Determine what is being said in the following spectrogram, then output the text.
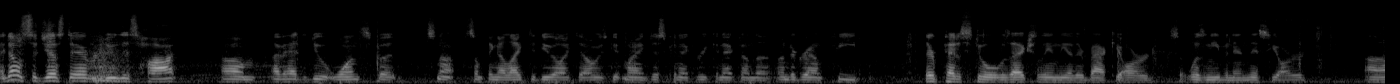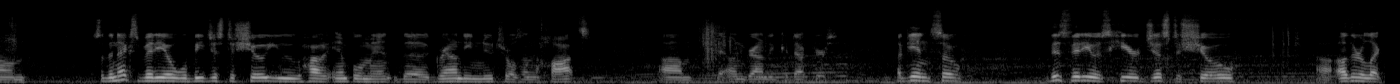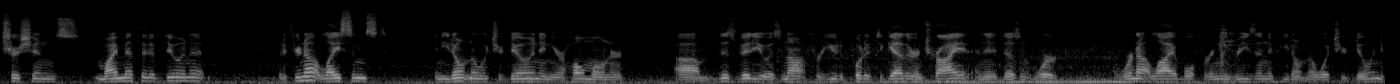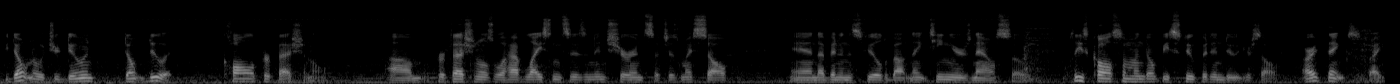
I don't suggest to ever do this hot. Um, I've had to do it once but it's not something I like to do. I like to always get my disconnect reconnect on the underground feed. Their pedestal was actually in the other backyard, so it wasn't even in this yard. Um, so the next video will be just to show you how to implement the grounding neutrals and the hots, um, the ungrounded conductors. Again, so this video is here just to show uh, other electricians my method of doing it. But if you're not licensed and you don't know what you're doing and you're a homeowner, um, this video is not for you to put it together and try it and then it doesn't work. We're not liable for any reason if you don't know what you're doing. If you don't know what you're doing, don't do it. Call a professional. Um, professionals will have licenses and insurance, such as myself, and I've been in this field about 19 years now, so please call someone. Don't be stupid and do it yourself. All right, thanks. Bye.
